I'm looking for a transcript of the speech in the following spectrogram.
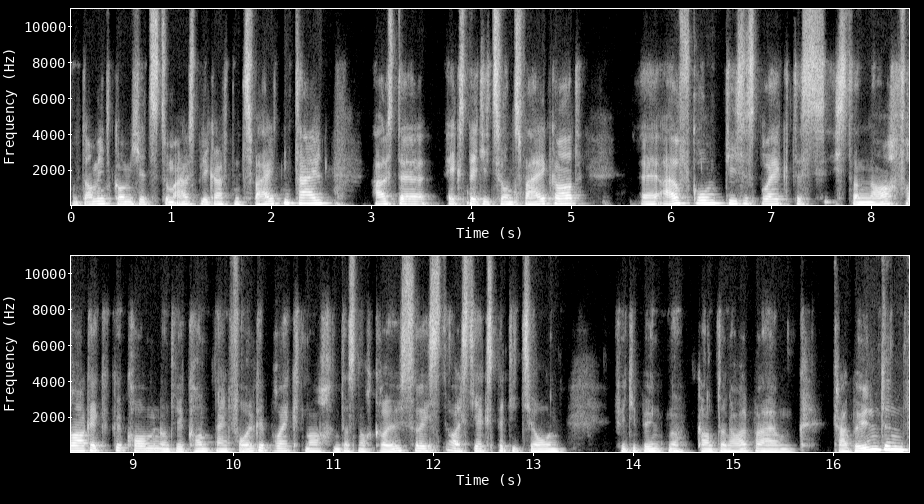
Und damit komme ich jetzt zum Ausblick auf den zweiten Teil aus der Expedition 2 Grad. Äh, aufgrund dieses Projektes ist dann Nachfrage gekommen und wir konnten ein Folgeprojekt machen, das noch größer ist als die Expedition für die Bündner Kantonalbank Graubünden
